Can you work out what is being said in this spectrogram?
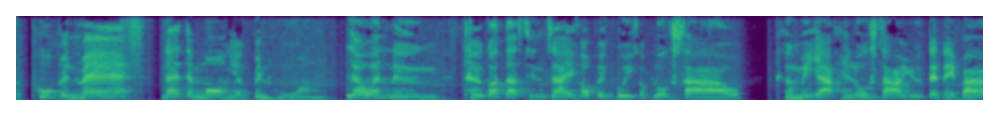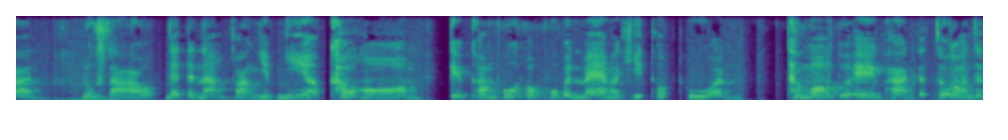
ด ผู้เป็นแม่ได้แต่มองอย่างเป็นห่วง แล้ววันหนึ่ง เธอก็ตัดสินใจเข้าไปคุยกับลูกสาว อไม่อยากให้ลูกสาวอยู่แต่ในบ้าน ลูกสาวได้แต่นั่งฟังเงียบๆเข้าหอม เก็บคำพูดของผู้เป็นแม่มาคิดทบทวนเธอมองตัวเองผ่านกระจกก่อนจะ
